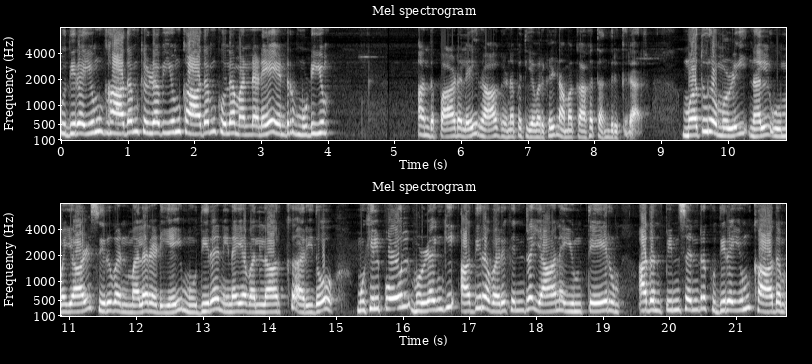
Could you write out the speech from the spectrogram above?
குதிரையும் காதம் கிழவியும் காதம் குல மன்னனே என்று முடியும். அந்த பாடலை ரா. கணபதி அவர்கள் நமக்காக தந்திருக்கிறார். மதுர மொழி நல் உமையாள் சிறுவன் மலரடியை முதிர நினையவல்லார்க்கு அரிதோ? முகில் போல் முழங்கி அதிர வருகின்ற யானையும் தேரும். அதன் பின் சென்ற குதிரையும் காதம்.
